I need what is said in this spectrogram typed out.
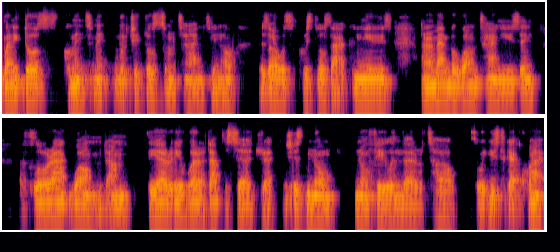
when it does come into me, which it does sometimes, you know, there's always crystals that I can use. And I remember one time using a fluorite wand on the area where I'd had the surgery. Just numb, no feeling there at all. So it used to get quite,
